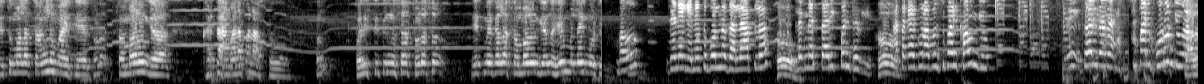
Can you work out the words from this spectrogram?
हे तुम्हाला चांगलं माहिती आहे. थोडं सांभाळून घ्या. खर्च आम्हाला पण असतो. पण परिस्थितीनुसार थोडस एकमेकाला सांभाळून घेणं हे लई मोठी भाऊ देण्या घेण्याचं बोलणं झालं आपलं. हो. लग्नाची तारीख पण ठरली. हो. आता काय करू आपण सुपारी खाऊन घेऊ. सॉरी दादा सुपारी फोडून घेऊ आपण.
